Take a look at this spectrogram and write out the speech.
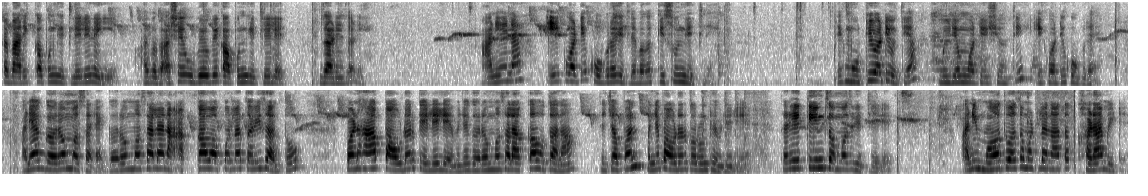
काय बारीक कापून घेतलेले नाही आहेत बघा असे उभे उभे कापून घेतलेले आहेत जाडे जाडे. आणि आहे ना एक वाटी खोबरं घेतले बघा किसून घेतले एक मोठी वाटी होती हा. मीडियम वाटी अशी होती एक वाटी खोबरं आहे. आणि हा गरम मसाला आहे. गरम मसाला ना अक्का वापरला तरी चालतो पण हा पावडर केलेली आहे. म्हणजे गरम मसाला अक्का होता ना त्याच्या पण म्हणजे पावडर करून ठेवलेली आहे. तर हे तीन चम्मच घेतलेले आहेत. आणि महत्त्वाचं म्हटलं ना तर खडा मीठ आहे.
